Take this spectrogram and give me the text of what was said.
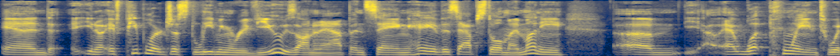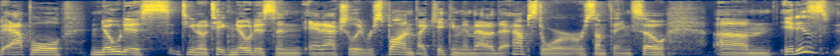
And, you know, if people are just leaving reviews on an app and saying, hey, this app stole my money, um, at what point would Apple notice, you know, take notice and, and actually respond by kicking them out of the App Store or something? So um, it is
